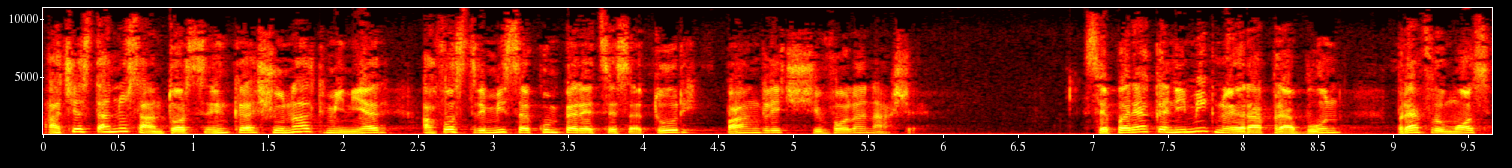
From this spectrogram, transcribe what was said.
Acesta nu s-a întors încă și un alt minier a fost trimis să cumpere țesături, panglici și volănașe. Se părea că nimic nu era prea bun, prea frumos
